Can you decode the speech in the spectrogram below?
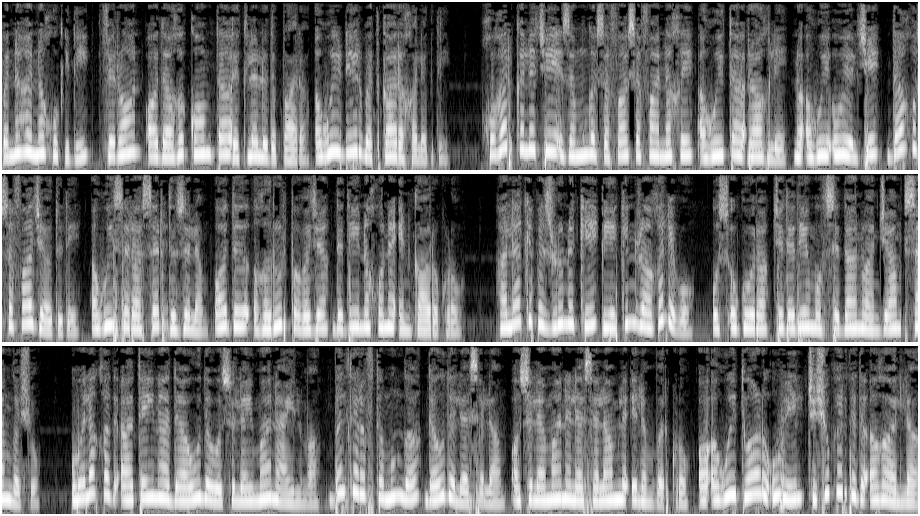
په نهه نښو کې دي، فرعون او د هغه قوم ته د تللو دپاره، هغوی ډېر بدکاره خلک دي. خو هر کله چې زموږ صفا صفا نښې هغوی ته راغلې نو هغوی وویل چې دا خو صفا جادو دی، هغوی سراسر د ظلم او د غرور په وجه د دې نښو نه انکار وکړو حالانکه په زړونو کې په یقین راغلې وو، اوس وګوره چې د دې مفسدانو انجام څنګه شو. ولقد آتینا داود وسلیمان علما، بل طرف ته موږ داود علیه السلام او سلیمان علیه السلام له علم ورکړو او هغوی دواړو وویل چې شکر دی د هغه الله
